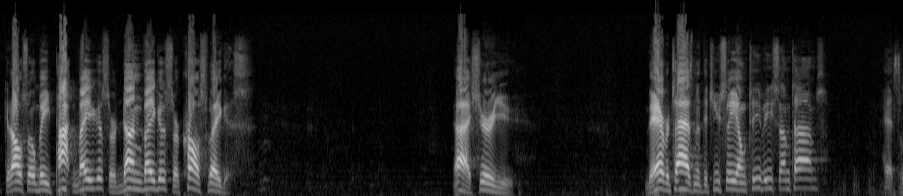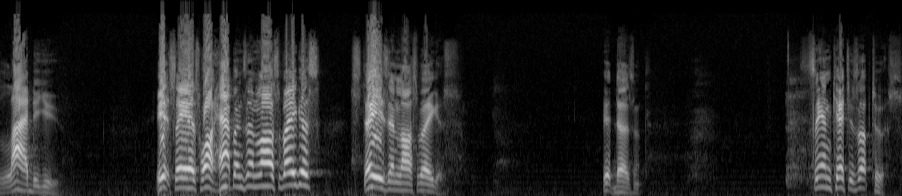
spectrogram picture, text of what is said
It could also be Pike Vegas or Dun Vegas or Cross Vegas. I assure you, the advertisement that you see on TV sometimes has lied to you. It says what happens in Las Vegas stays in Las Vegas. It doesn't. Sin catches up to us.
